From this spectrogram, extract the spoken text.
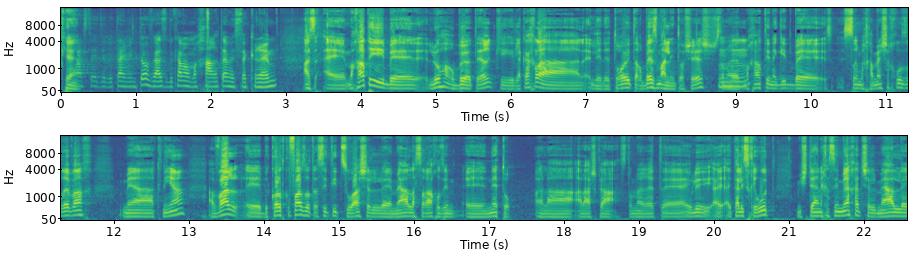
כן. תפסת את זה בטיימינג טוב, ואז בכמה מכרת מסקרן. אז אה, מכרתי בלא הרבה יותר, כי לקח לה- לדטרויט הרבה זמן להתאושש, זאת אומרת, מהמם. מכרתי נגיד ב-25% רווח מהקנייה, אבל אה, בכל התקופה הזאת עשיתי תשואה של אה, מעל 10% אה, נטו. על, ה, על ההשקעה, זאת אומרת, אה, לי, הי- הייתה לי שכירות משתי הנכסים יחד של מעל, אה,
